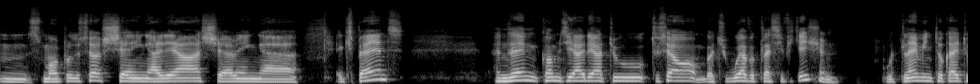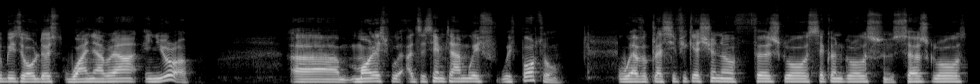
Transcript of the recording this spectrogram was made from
um, small producers sharing ideas sharing uh, experience. And then comes the idea to to say oh but we have a classification. We claim in Tokai to be the oldest wine area in Europe, uh, more or less at the same time with, with Porto. We have a classification of first growth, second growth, third growth,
